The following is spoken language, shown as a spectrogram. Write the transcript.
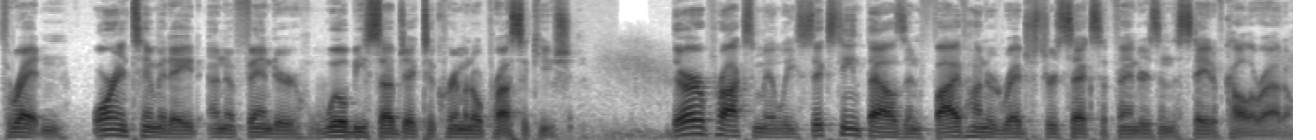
threaten, or intimidate an offender will be subject to criminal prosecution. There are approximately 16,500 registered sex offenders in the state of Colorado.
